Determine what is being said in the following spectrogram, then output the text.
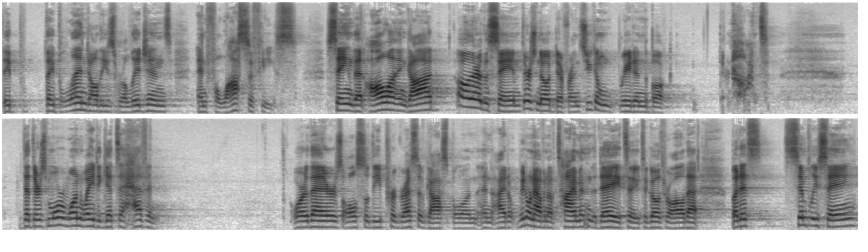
They, they blend all these religions and philosophies, saying that Allah and God, oh, they're the same. There's no difference. You can read in the book. They're not. That there's more one way to get to heaven. Or there's also the progressive gospel, and, and I don't, we don't have enough time in the day to, to go through all of that. But it's simply saying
